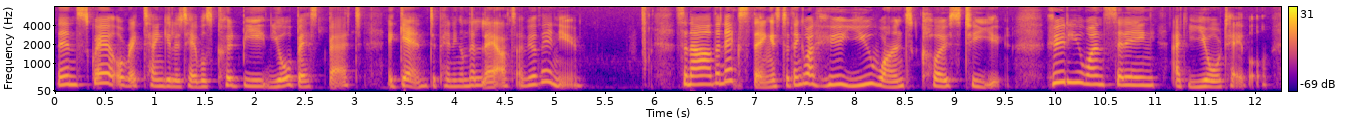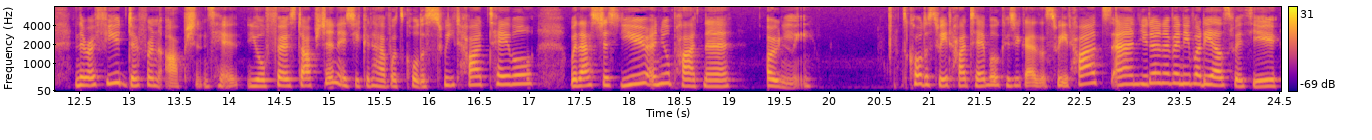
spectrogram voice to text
then square or rectangular tables could be your best bet, again, depending on the layout of your venue. So now the next thing is to think about who you want close to you. Who do you want sitting at your table? And there are a few different options here. Your first option is you could have what's called a sweetheart table, where that's just you and your partner only. It's called a sweetheart table because you guys are sweethearts and you don't have anybody else with you.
